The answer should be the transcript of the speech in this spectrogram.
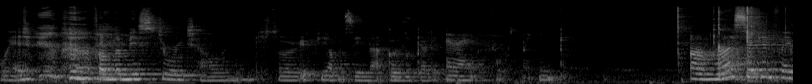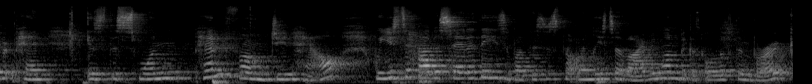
forehead. From the Mystery Challenge, so if you haven't seen that, go look at it. and I put the ink. Um, my second favourite pen is the Swan pen from Jinhao. We used to have a set of these, but this is the only surviving one because all of them broke.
